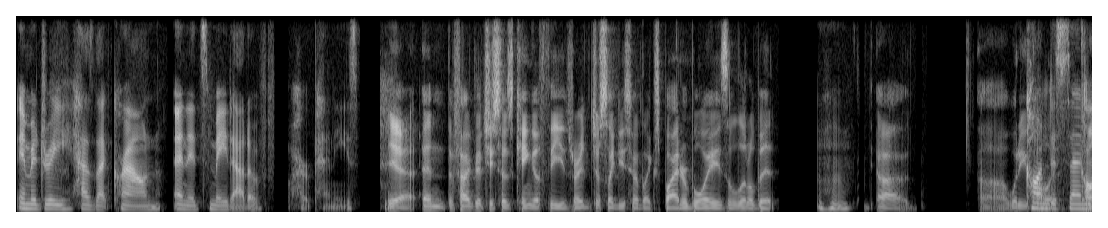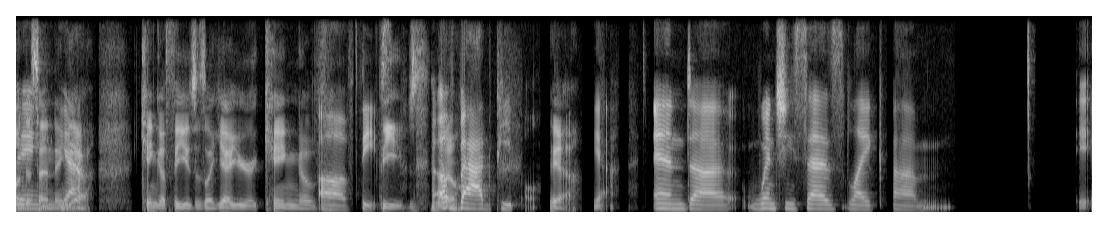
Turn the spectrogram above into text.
imagery has that crown and it's made out of her pennies. yeah, and the fact that she says king of thieves, right? Just like you said, like Spider Boy is a little bit hmm uh, uh, what do you Condescending, call it? Condescending. yeah. Yeah. King of thieves is like, yeah, you're a king of Of thieves. thieves. Of know? bad people. yeah. Yeah. And uh, when she says, like, um, it,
